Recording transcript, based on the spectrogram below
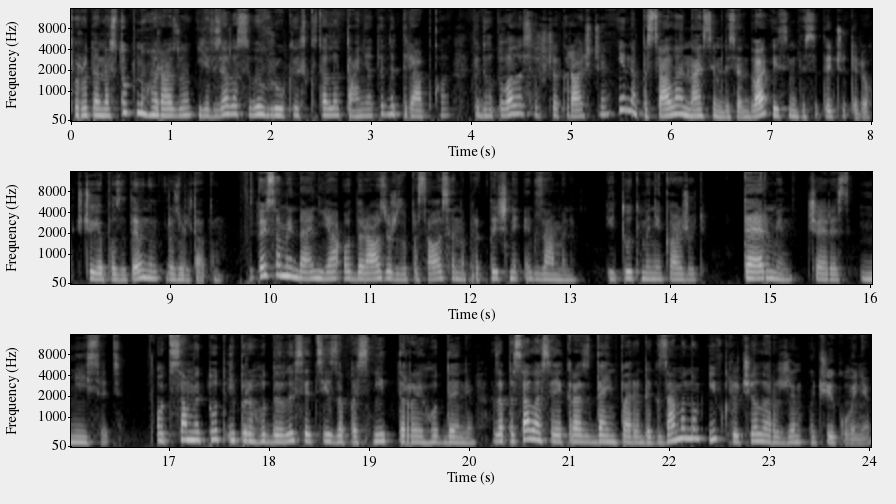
Проте наступного разу я взяла себе в руки, сказала Таня, ти не тряпка, підготувалася ще краще і написала на 72 і 74, що є позитивним результатом. В той самий день я одразу ж записалася на практичний екзамен, і тут мені кажуть термін через місяць. От саме тут і пригодилися ці запасні три години. Записалася якраз день перед екзаменом і включила режим очікування.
